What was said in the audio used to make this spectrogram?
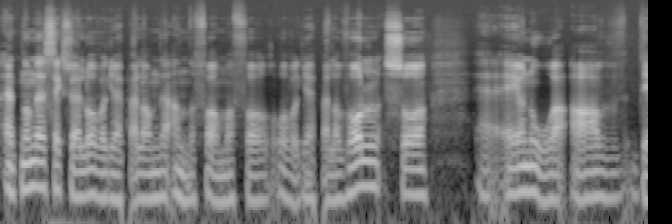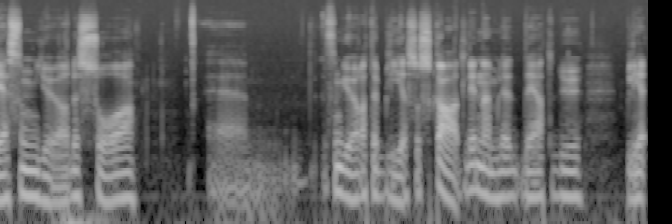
enten om det er seksuelle overgrep, eller om det er andre former for overgrep eller vold, så eh, er jo noe av det som gjør det så eh, Som gjør at det blir så skadelig, nemlig det at du blir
